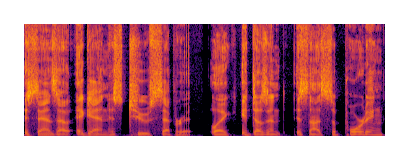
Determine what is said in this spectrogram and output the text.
it stands out again as two separate. Like it doesn't. It's not supporting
